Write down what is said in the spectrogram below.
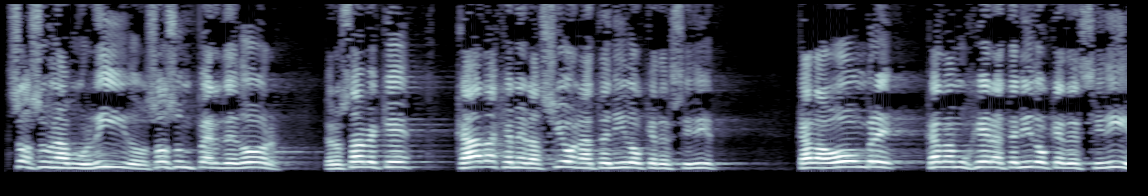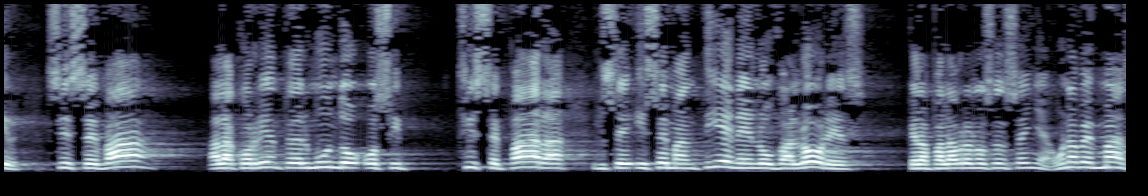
Sos un aburrido, sos un perdedor. Pero ¿sabe qué? Cada generación ha tenido que decidir. Cada hombre, cada mujer ha tenido que decidir si se va a la corriente del mundo o si si se para y se, y se mantiene en los valores que la palabra nos enseña. Una vez más,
